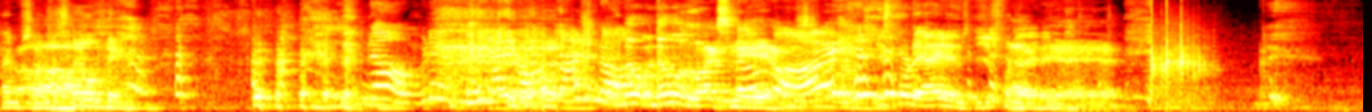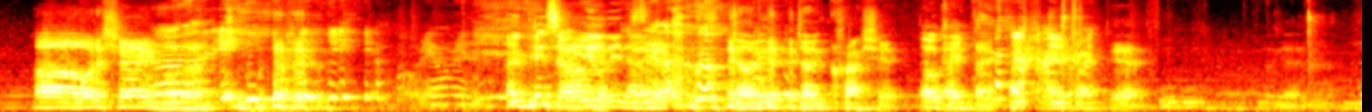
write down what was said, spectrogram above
I'm So sorry. I'm just Ah. helping. No, hombre, ya no, más no. No, no one likes me No here. I'm just more. Just for the items. Just for gonna- the Uh, items. yeah, yeah. Oh, what a shame. I've Hombre, hombre. I feel so guilty now. yeah. don't don't crash it. Okay, Don't, don't I, crash I'll it. try. Yeah.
